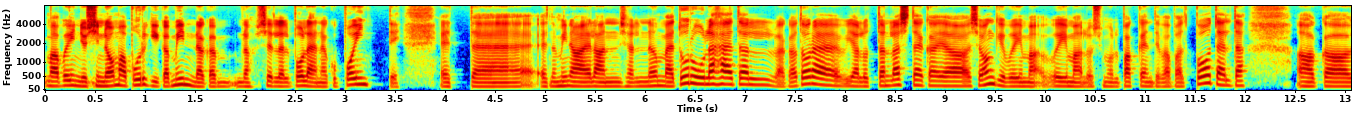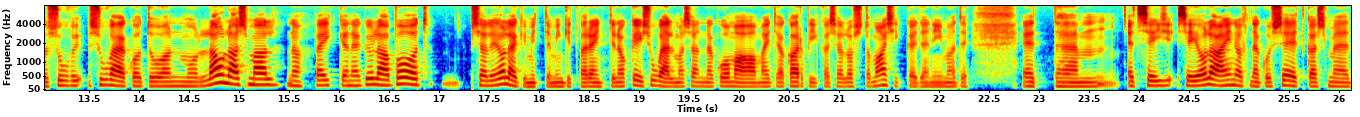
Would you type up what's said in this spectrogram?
ma võin ju sinna oma purgiga minna, aga noh, sellel pole nagu pointi. et, äh, et no mina elan seal Nõmme turu lähedal, väga tore, jalutan lastega ja see ongi võima-, võimalus mul pakendivabalt poodelda. aga suvi, suvekodu on mul Laulasmaal, noh, väikene külapood, seal ei olegi mitte mingit varianti, no okei okay,, suvel ma saan nagu oma, ma ei tea, karbiga seal osta maasikaid ja niimoodi. et, ähm, et see ei, see ei ole ainult nagu see, et kas me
